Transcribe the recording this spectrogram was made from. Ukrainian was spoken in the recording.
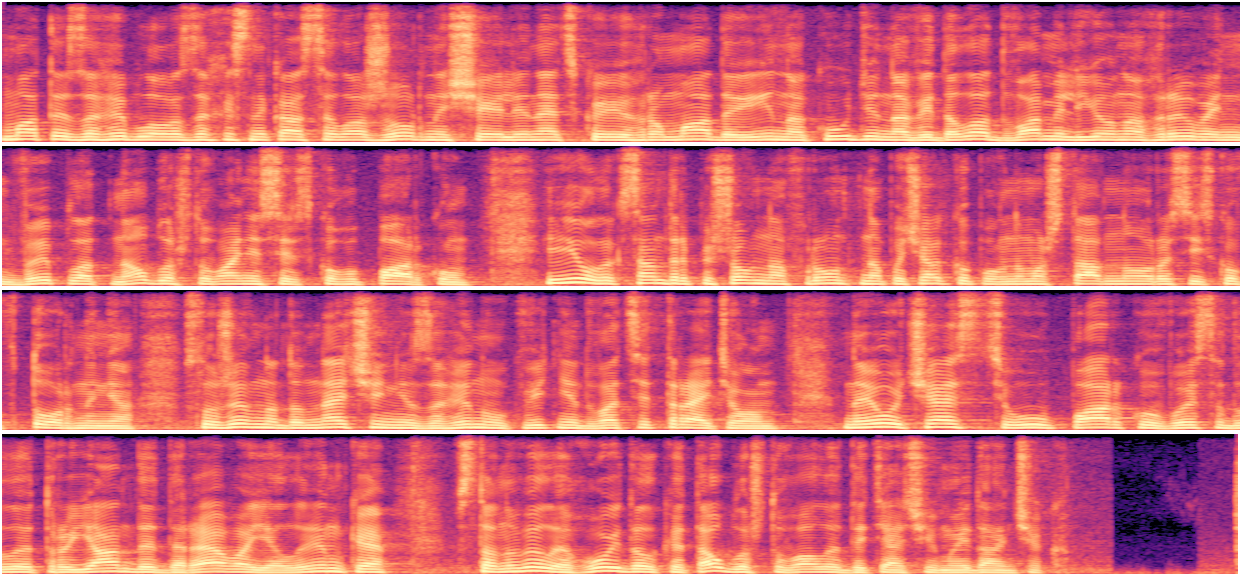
Мати загиблого захисника села Жорнище Іллінецької громади Інна Кудіна віддала 2 мільйона гривень виплат на облаштування сільського парку. Її Олександр пішов на фронт на початку повномасштабного російського вторгнення. Служив на Донеччині, загинув у квітні 23-го. На його честь у парку висадили троянди, дерева, ялинки, встановили гойдалки та облаштували дитячий майданчик.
